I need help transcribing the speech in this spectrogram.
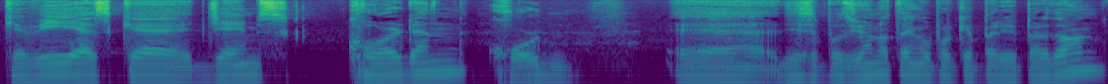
que vi es que James Corden Corden. eh, dice, pues yo no tengo por qué pedir perdón.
